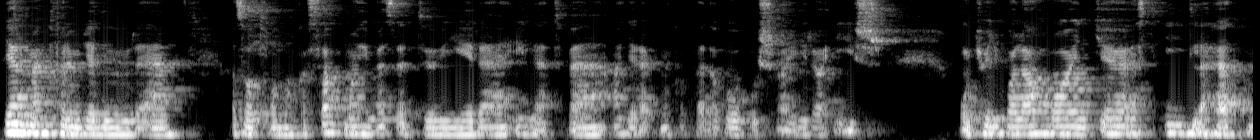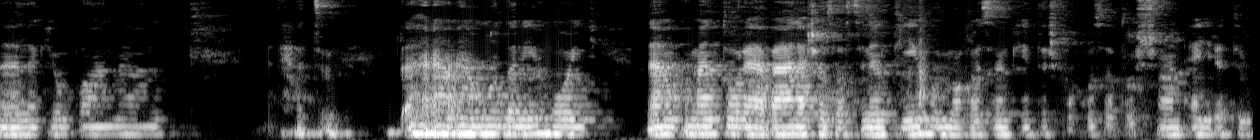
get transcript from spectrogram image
gyermekfelügyelőre, az otthonnak a szakmai vezetőjére, illetve a gyereknek a pedagógusaira is. Úgyhogy valahogy ezt így lehetne legjobban hát, elmondani, hogy nálunk a mentorrá válás az azt jelenti, hogy maga az önkéntes fokozatosan egyre több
